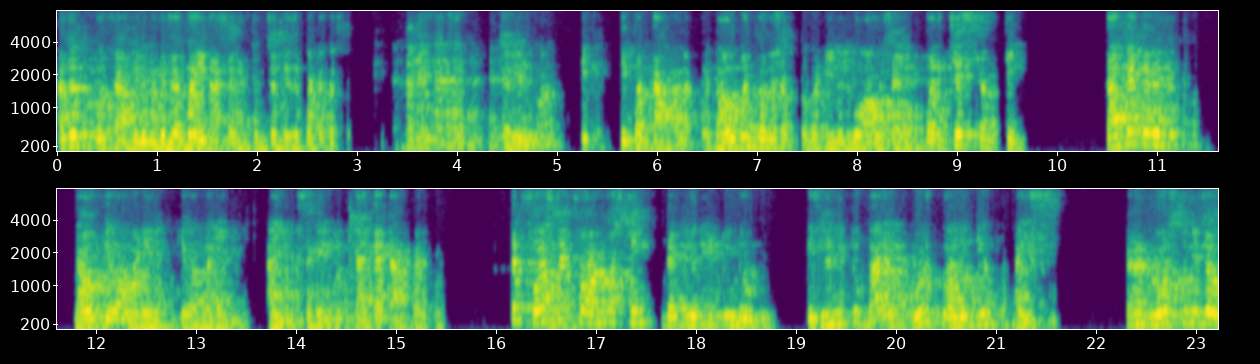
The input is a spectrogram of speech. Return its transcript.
अजून कोण फॅमिलीमध्ये जर बहीण असेल आणि तुमचं तिचं पटत असेल. ठीक ती पण कामाला लागते. भाऊ पण करू शकतो but he will go outside and purchase something काय काय करेल? भाऊ किंवा वडील किंवा बहीण आई सगळे मिळून काय काय काम करतो तर first and foremost thing that you need to do is you need to buy a good quality of rice कारण रोज तुम्ही जो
